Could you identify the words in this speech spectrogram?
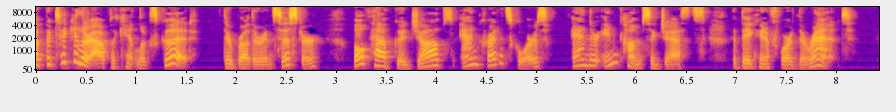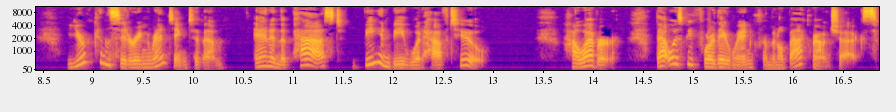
A particular applicant looks good. Their brother and sister both have good jobs and credit scores, and their income suggests that they can afford the rent. You're considering renting to them, and in the past, B&B would have too. However, that was before they ran criminal background checks.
